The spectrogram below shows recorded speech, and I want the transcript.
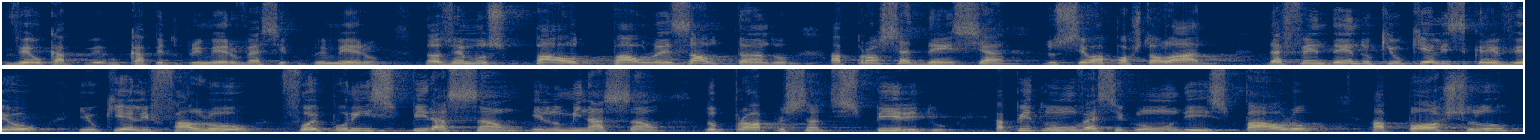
vê o, capítulo 1, versículo 1, nós vemos Paulo, Paulo exaltando a procedência do seu apostolado, defendendo que o que ele escreveu e o que ele falou foi por inspiração, iluminação do próprio Santo Espírito. Capítulo 1, versículo 1 diz: Paulo, apóstolo,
